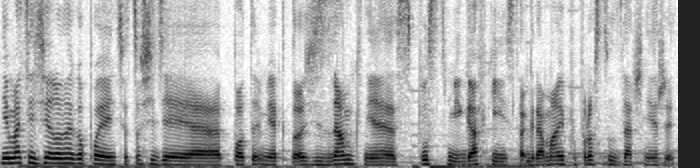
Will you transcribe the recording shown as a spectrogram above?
Nie macie zielonego pojęcia, co się dzieje po tym, jak ktoś zamknie spust migawki Instagrama i po prostu zacznie żyć.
